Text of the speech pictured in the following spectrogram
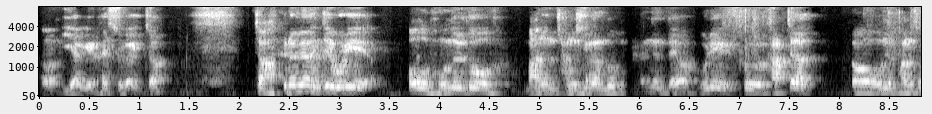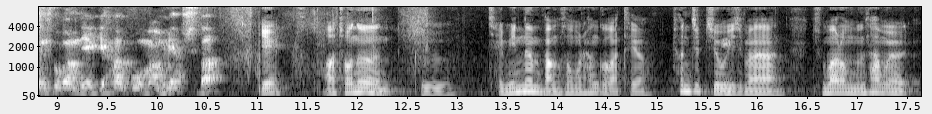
어, 이야기를 할 수가 있죠. 자, 그러면 이제 우리 어, 오늘도 많은 장시간 녹음했는데요. 우리 그 각자 어, 오늘 방송 소감 얘기하고 마무리합시다. 예. 아 저는 그 재밌는 방송을 한 것 같아요. 편집 지옥이지만 주말 없는 삶을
